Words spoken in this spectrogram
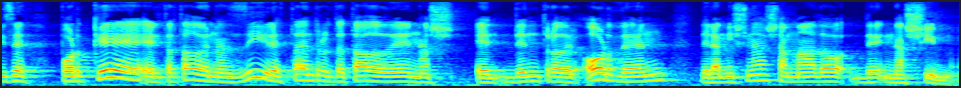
Dice, ¿por qué el tratado de Nazir está dentro del tratado de eh, dentro del orden de la Mishnah llamado de Nashim?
